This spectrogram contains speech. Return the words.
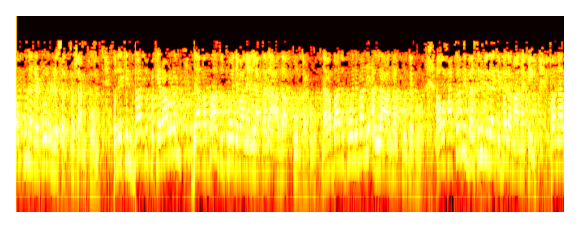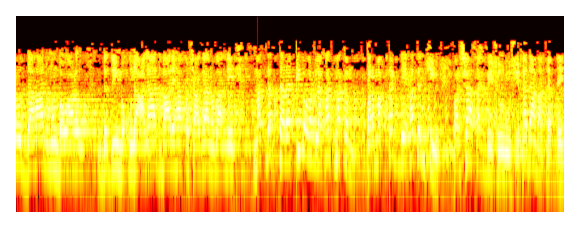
مخونه لټول رسد پشان کوم خو لیکن بعضو پکې راوړل داغه بعضو په ځبان الله تعالی عذاب پورته کړو داغه بعضو په ځبان الله عذاب پورته کړو او حسن بصری دې دا کې بل معنا کوي فنردها نو مونږ بواړو د دوی مخونه علاد بارها پشاګان باندې مطلب ترقی به ورله ختم کم پرمختګ به ختم شي پر شاتګ به شروع شي خدا مطلب دی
